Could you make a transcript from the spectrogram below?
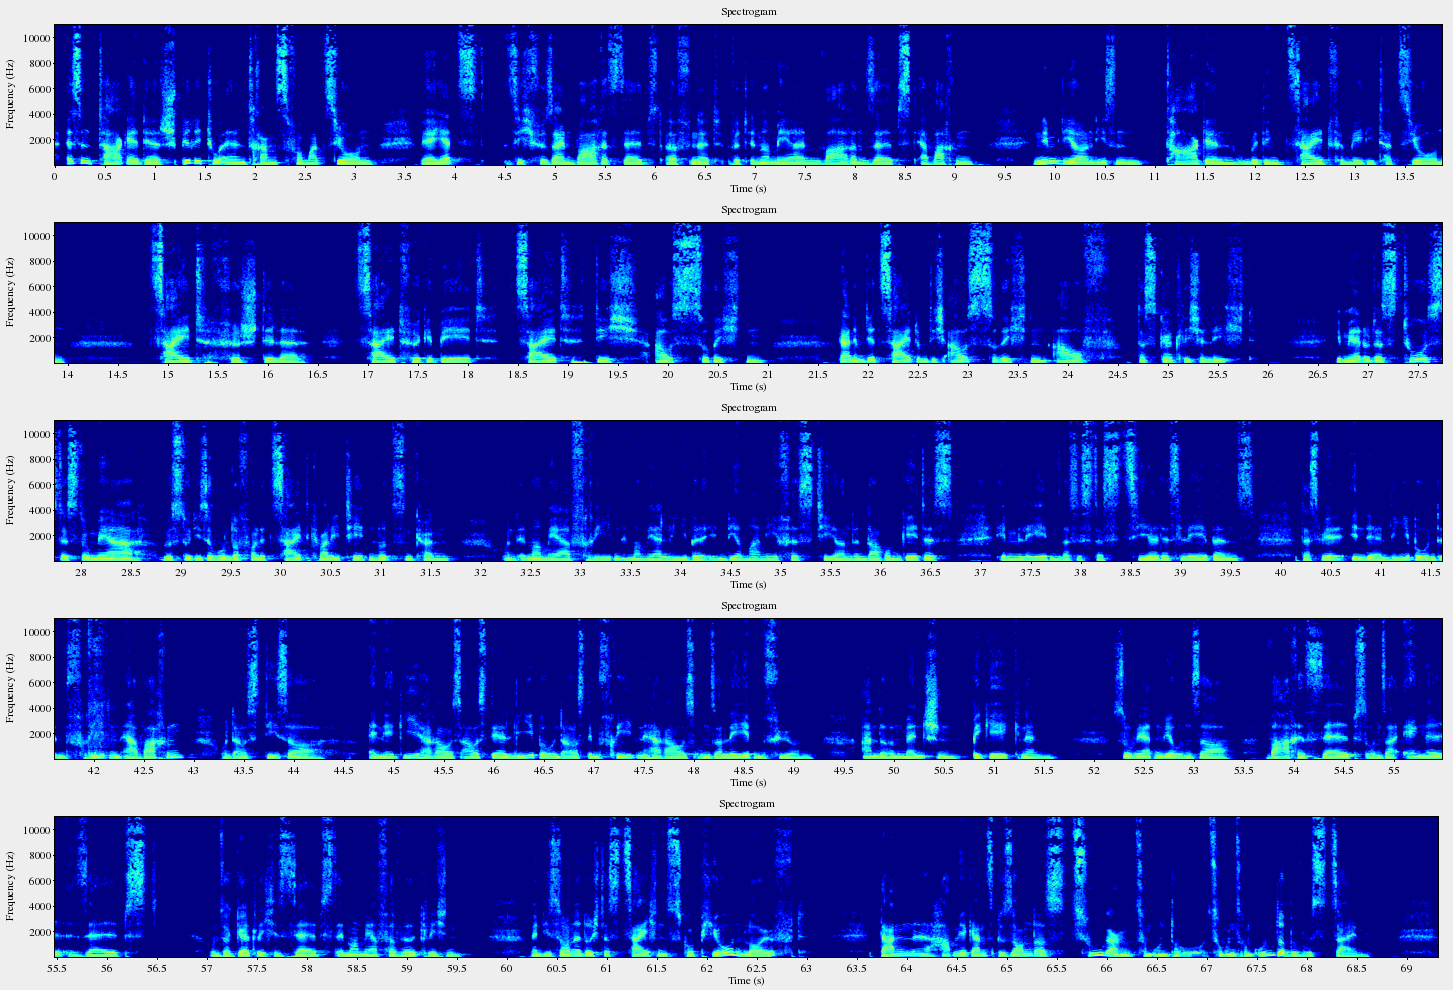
Es sind Tage der spirituellen Transformation. Wer jetzt sich für sein wahres Selbst öffnet, wird immer mehr im wahren Selbst erwachen. Nimm dir an diesen Tagen unbedingt Zeit für Meditation, Zeit für Stille, Zeit für Gebet, Zeit, dich auszurichten. Ja, nimm dir Zeit, um dich auszurichten auf das göttliche Licht. Je mehr du das tust, desto mehr wirst du diese wundervolle Zeitqualität nutzen können und immer mehr Frieden, immer mehr Liebe in dir manifestieren, denn darum geht es im Leben. Das ist das Ziel des Lebens, dass wir in der Liebe und im Frieden erwachen und aus dieser Energie heraus, aus der Liebe und aus dem Frieden heraus unser Leben führen, anderen Menschen begegnen. So werden wir unser wahres Selbst, unser Engel selbst, unser göttliches Selbst immer mehr verwirklichen. Wenn die Sonne durch das Zeichen Skorpion läuft, dann äh, haben wir ganz besonders Zugang zum Unter zu unserem Unterbewusstsein.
